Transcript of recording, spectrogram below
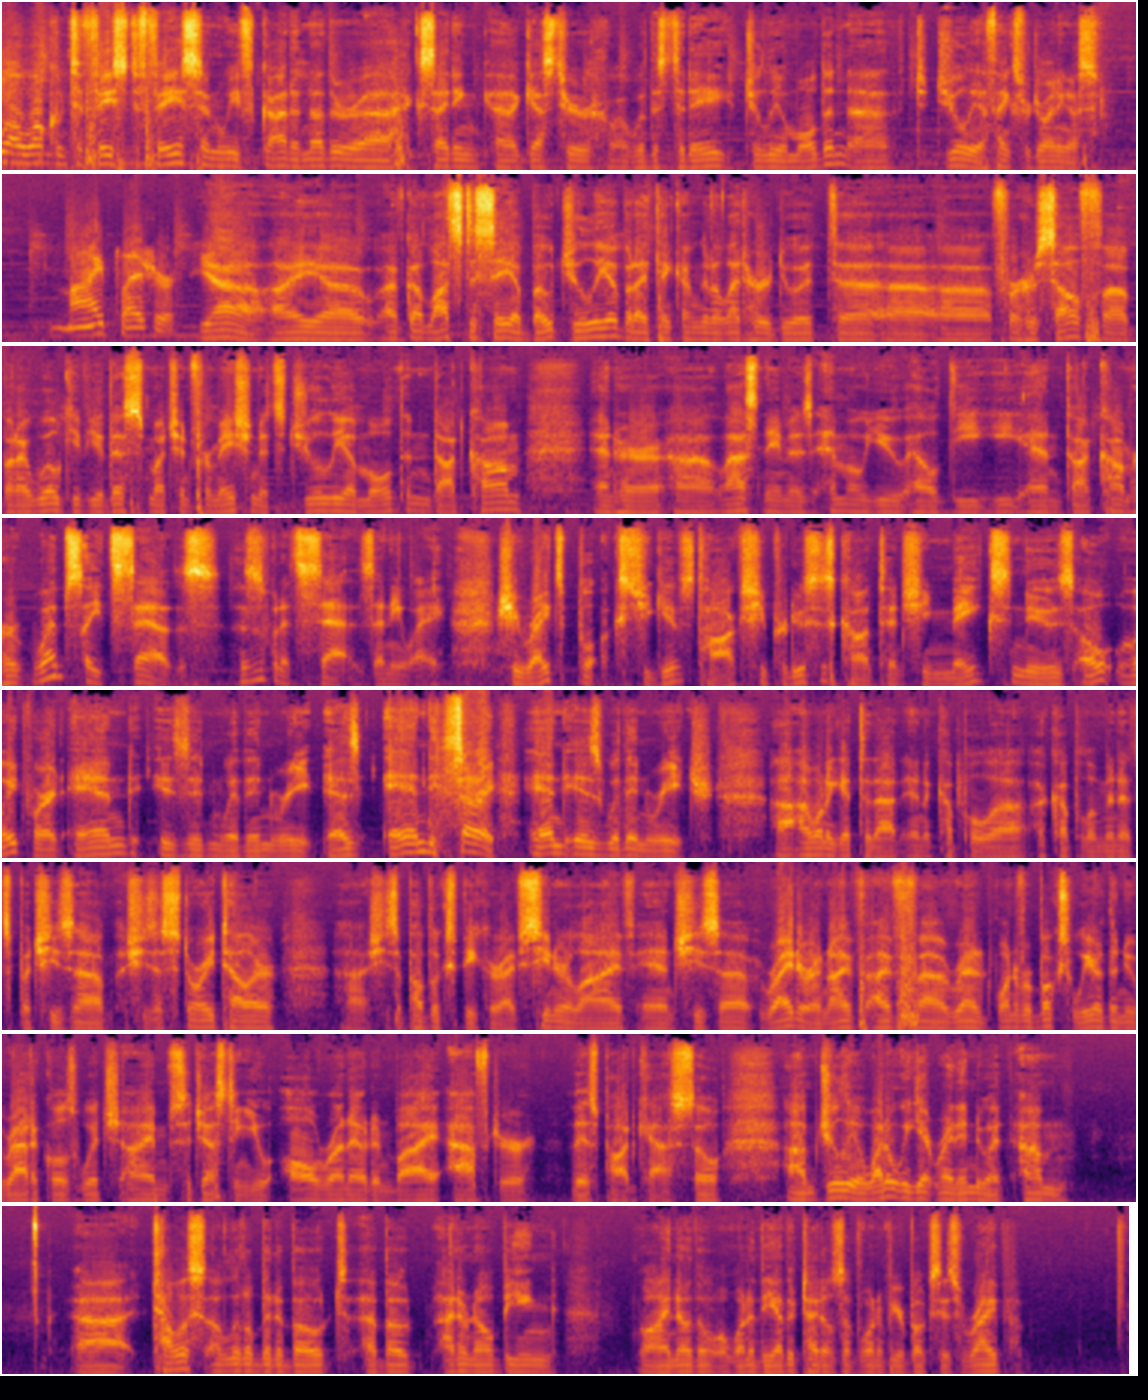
Well, welcome to Face to Face, and we've got another uh, exciting uh, guest here uh, with us today, Julia Moulden. Uh, Julia, thanks for joining us. My pleasure. Yeah, I uh, I've got lots to say about Julia, but I think I'm going to let her do it uh, uh, for herself. Uh, but I will give you this much information: it's juliamoulden.com, and her uh, last name is M O U L D E N.com. Her website says this is what it says anyway. She writes books, she gives talks, she produces content, she makes news. Oh, wait for it, and is in within reach. Is and sorry, and is within reach. Uh, I want to get to that in a couple a couple of minutes but she's a she's a storyteller. Uh, she's a public speaker. I've seen her live, and she's a writer. And I've I've uh, read one of her books, "We Are the New Radicals," which I'm suggesting you all run out and buy after this podcast. So, um, Julia, why don't we get right into it? Um, uh, tell us a little bit about about I don't know being. Well, I know that one of the other titles of one of your books is "Ripe."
